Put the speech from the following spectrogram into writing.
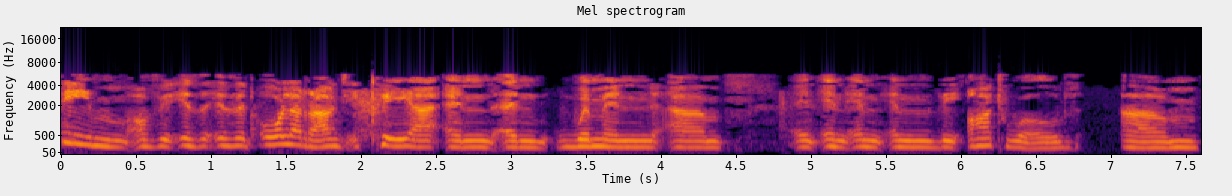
theme of it? Is, it- is it all around iQhiya and, and women um, in, in, in, the art world? Um,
